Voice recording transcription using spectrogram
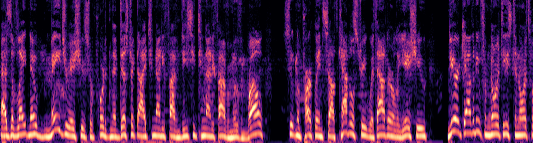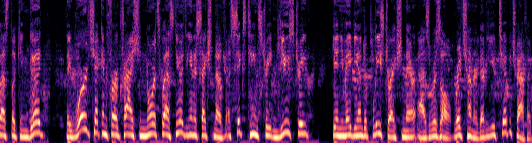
As of late, no major issues reported in the district. I 295 and DC 295 are moving well. Suitland Parkway and South Capitol Street without early issue. New York Avenue from northeast to northwest looking good. They were checking for a crash in northwest near the intersection of 16th Street and U Street. Again, you may be under police direction there as a result. Rich Hunter, WTOP Traffic.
